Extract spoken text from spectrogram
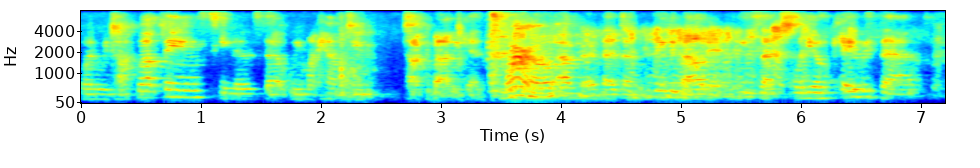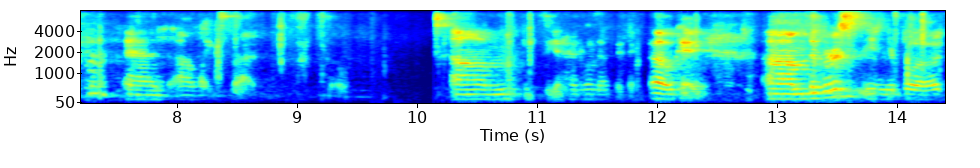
when we talk about things, he knows that we might have to talk about it again tomorrow after I've had time to think about it. And he's actually okay with that and uh, likes that. So, um, let's see, I had one other thing. Oh, okay. Um, the verse in your book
